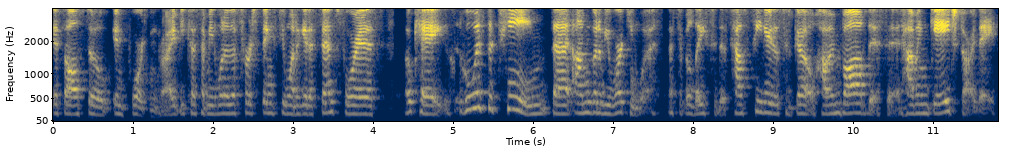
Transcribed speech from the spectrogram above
is also important right because i mean one of the first things you want to get a sense for is okay, who is the team that I'm going to be working with as it relates to this? How senior does it go? How involved is it? How engaged are they?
